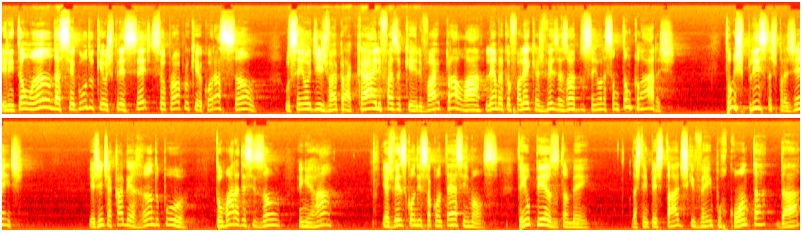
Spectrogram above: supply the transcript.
Ele então anda segundo o que? Os preceitos do seu próprio que? Coração. O Senhor diz, vai para cá, ele faz o que? Ele vai para lá. Lembra que eu falei que às vezes as ordens do Senhor elas são tão claras, tão explícitas para a gente, e a gente acaba errando por tomar a decisão em errar. E às vezes, quando isso acontece, irmãos, tem o peso também das tempestades que vêm por conta da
